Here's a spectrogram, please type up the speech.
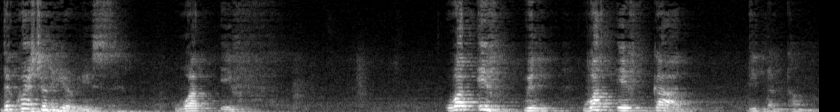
The question here is, what if? What if will what if God did not come?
